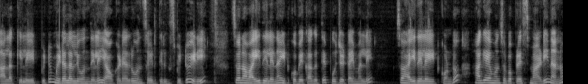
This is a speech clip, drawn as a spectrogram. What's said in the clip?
ನಾಲ್ಕು ಎಲೆ ಇಟ್ಬಿಟ್ಟು, ಮಿಡಲಲ್ಲಿ ಒಂದು ಎಲೆ, ಯಾವ ಕಡೆ ಆದರೂ ಒಂದು ಸೈಡ್ ತಿರುಗಿಸ್ಬಿಟ್ಟು ಇಡಿ. ಸೊ ನಾವು ಐದು ಎಲೆನ ಇಟ್ಕೋಬೇಕಾಗುತ್ತೆ ಪೂಜೆ ಟೈಮಲ್ಲಿ. ಸೊ ಐದು ಎಲೆ ಇಟ್ಕೊಂಡು, ಹಾಗೆ ಒಂದು ಸ್ವಲ್ಪ ಪ್ರೆಸ್ ಮಾಡಿ ನಾನು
